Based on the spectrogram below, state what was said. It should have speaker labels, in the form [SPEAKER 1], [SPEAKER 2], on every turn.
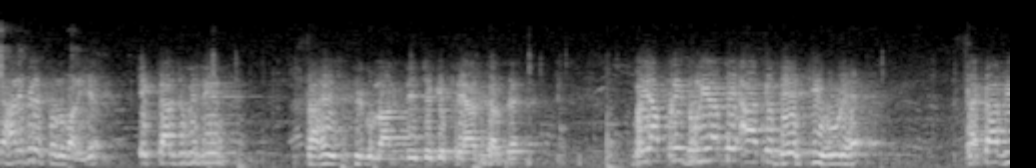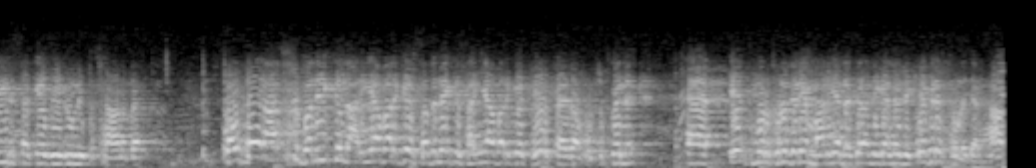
[SPEAKER 1] ਕਹਾਣੀ ਵੀਰੇ ਸੁਣਨ ਵਾਲੀ ਹੈ। ਇੱਕ ਕਰਜੂਗੀ ਜੀ ਸਾਹਿਬ ਸ੍ਰੀ ਗੁਰੂ ਨਾਨਕ ਦੇਵ ਜੀ ਅੱਗੇ ਫਰਿਆਦ ਕਰਦਾ। ਬਈ ਆਪਣੀ ਦੁਨੀਆ ਤੇ ਆ ਕੇ ਦੇਖ ਕੀ ਹੋ ਰਿਹਾ ਸਕਾ ਵੀਰ ਸਕੇ ਵੀਰ ਨੂੰ ਨਹੀਂ ਪਛਾਣਦਾ। ਚੌਦੇ ਰਾਸ਼ਟਰ ਬਲੀ ਕੰਧਾਰੀਆਂ ਵਰਗੇ ਸਦਨੇ ਕਿਸਾਈਆਂ ਵਰਗੇ ਫੇਰ ਪੈਦਾ ਹੋ ਚੁੱਕੇ ਨੇ। ਇਸ ਮੁਲਕ ਨੂੰ ਜਿਹੜੀਆਂ ਮਾੜੀਆਂ ਨਜ਼ਰਾਂ ਦੀ ਗੱਲ ਲਿਖੀ ਵੀਰੇ ਸੁਣ
[SPEAKER 2] ਜਾਣਾ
